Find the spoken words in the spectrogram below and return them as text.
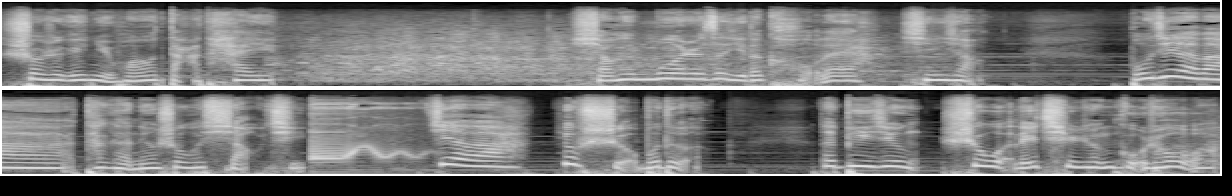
说是给女朋友打胎。小黑摸着自己的口袋呀，心想：不借吧，他肯定说我小气；借吧，又舍不得。那毕竟是我的亲生骨肉啊。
